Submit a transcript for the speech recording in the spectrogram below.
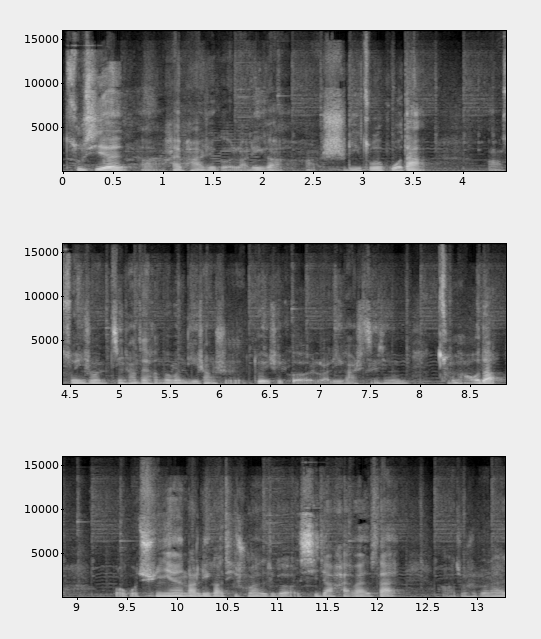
足协啊害怕这个拉里嘎啊实力做得过大啊，所以说经常在很多问题上是对这个拉里嘎是进行阻挠的。包括去年拉里嘎提出来的这个西甲海外赛啊，就是本来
